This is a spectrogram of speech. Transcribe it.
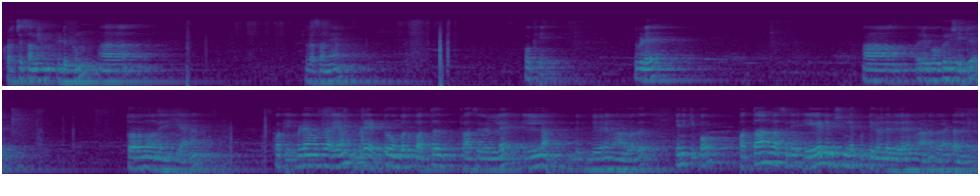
കുറച്ച് സമയം എടുക്കും. ഉള്ള സമയം. ഓക്കെ ഇവിടെ ഒരു ഗൂഗിൾ ഷീറ്റ് തുറന്നു വന്നിരിക്കുകയാണ്. ഓക്കെ ഇവിടെ നമുക്കറിയാം ഇവിടെ എട്ട് ഒമ്പത് പത്ത് ക്ലാസ്സുകളിലെ എല്ലാം വിവരങ്ങളാണുള്ളത്. എനിക്കിപ്പോൾ പത്താം ക്ലാസ്സിലെ എ ഡിവിഷനിലെ കുട്ടികളുടെ വിവരങ്ങളാണ് വേണ്ടതെങ്കിൽ.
